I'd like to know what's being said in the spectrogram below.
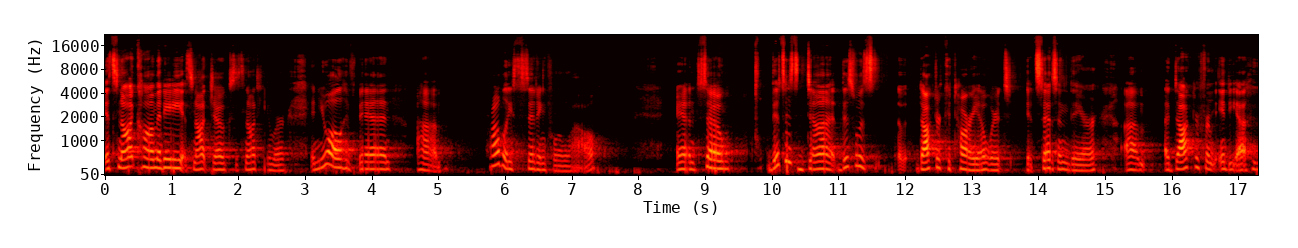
It's not comedy, it's not jokes, it's not humor. And you all have been um, probably sitting for a while. And so this is done, this was uh, Dr. Kataria, where it, says in there, um, a doctor from India who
